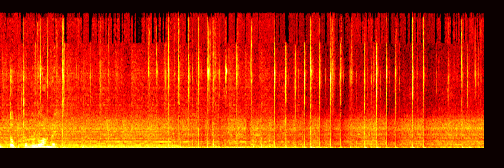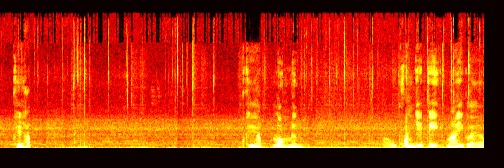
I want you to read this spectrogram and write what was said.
นตบจนล่วงเลย โอเคครับ โอเคครับล่วงหนึ่งเอาผลเยติมาอีกแล้ว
